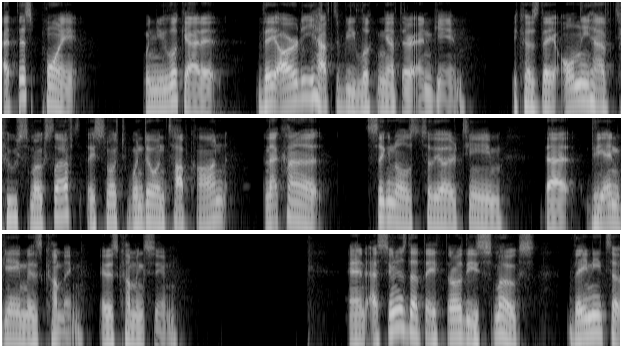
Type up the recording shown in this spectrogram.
at this point, when you look at it, they already have to be looking at their end game because they only have two smokes left. They smoked window and top con, and that kind of signals to the other team that the end game is coming. It is coming soon. And as soon as that they throw these smokes, they need to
